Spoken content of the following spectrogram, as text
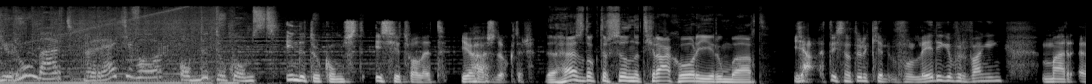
Jeroen Baert bereidt je voor op de toekomst. In de toekomst is je toilet je huisdokter. De huisdokters zullen het graag horen, Jeroen Baart. Ja, het is natuurlijk geen volledige vervanging, maar uh,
